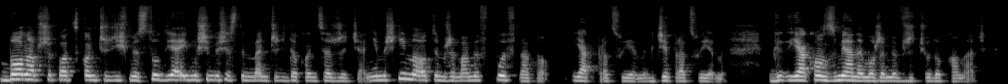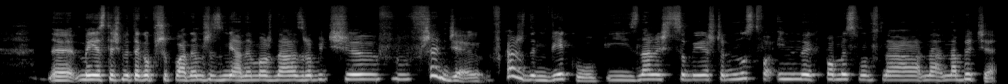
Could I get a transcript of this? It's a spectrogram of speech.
bo na przykład skończyliśmy studia i musimy się z tym męczyć do końca życia. Nie myślimy o tym, że mamy wpływ na to, jak pracujemy, gdzie pracujemy, jaką zmianę możemy w życiu dokonać. E, my jesteśmy tego przykładem, że zmianę można zrobić e, wszędzie, w każdym wieku i znaleźć sobie jeszcze mnóstwo innych pomysłów na, na, na bycie.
